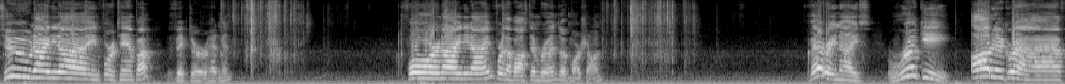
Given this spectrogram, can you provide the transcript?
2.99 for Tampa, Victor Hedman. 4 99 for the Boston Bruins of Marchand. Very nice. Rookie autograph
